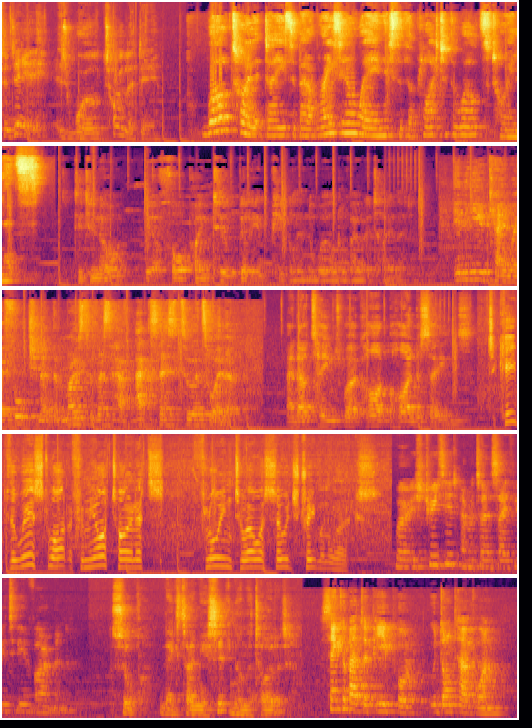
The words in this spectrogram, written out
Today is World Toilet Day. World Toilet Day is about raising awareness of the plight of the world's toilets. Did you know there are 4.2 billion people in the world without a toilet? In the UK, we're fortunate that most of us have access to a toilet. And our teams work hard behind the scenes. To keep the wastewater from your toilets flowing to our sewage treatment works. Where it is treated and returned safely to the environment. So, next time you're sitting on the toilet, think about the people who don't have one.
